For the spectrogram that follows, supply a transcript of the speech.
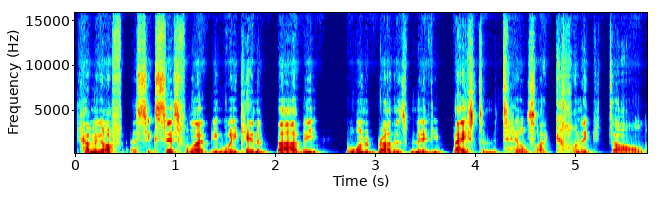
coming off a successful opening weekend of Barbie the Warner Brothers movie based on Mattel's iconic doll.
